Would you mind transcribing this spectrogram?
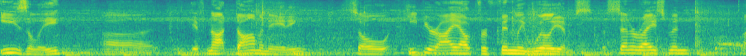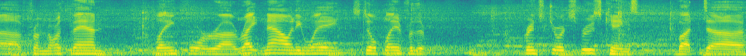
easily, uh, if not dominating. So keep your eye out for Finley Williams, a center iceman uh, from North Van, playing for uh, right now anyway, still playing for the Prince George Spruce Kings, but uh,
